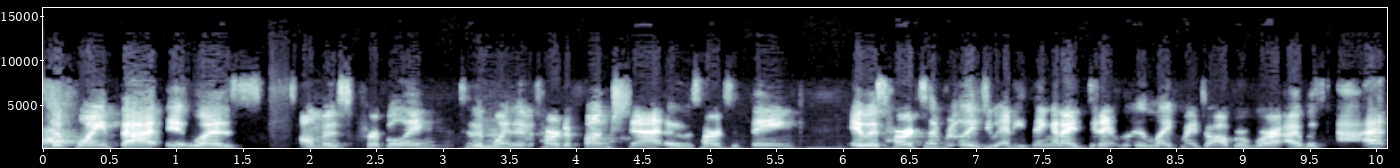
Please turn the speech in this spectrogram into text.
to the point that it was almost crippling to the mm-hmm. point that it was hard to function. It was hard to think. It was hard to really do anything. And I didn't really like my job or where I was at.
